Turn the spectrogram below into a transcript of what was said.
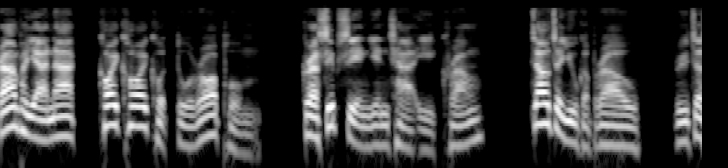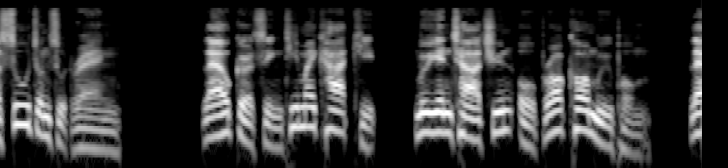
ร่างพญานาคค่อยๆขดตัวรอบผม กระซิบเสียงเย็นชาอีกครั้ง เจ้าจะอยู่กับเรา หรือจะสู้จนสุดแรง แล้วเกิดสิ่งที่ไม่คาดคิด มือเย็นชาชื้นโอบรอบข้อมือผม และ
